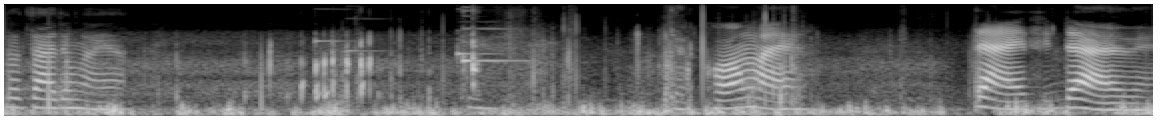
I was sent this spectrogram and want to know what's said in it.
เราตายตรงไหนอะเก็บ ของม่ได้สิได้เลย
